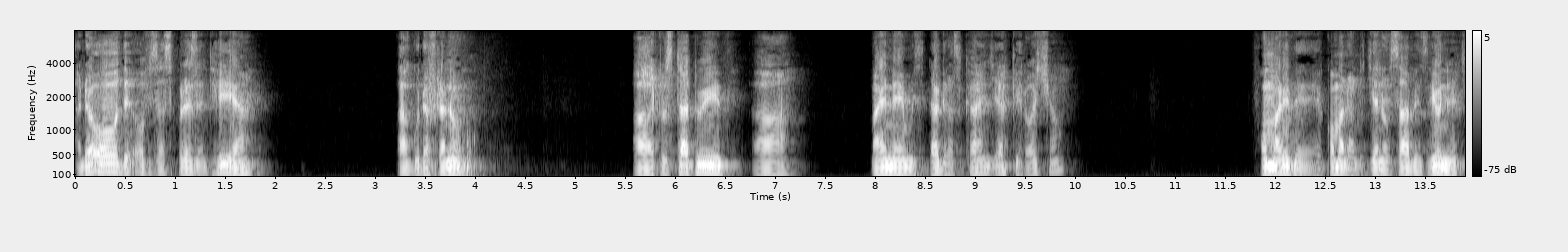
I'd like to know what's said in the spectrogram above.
and all the officers present here, uh, good afternoon. Uh, to start with, uh, my name is Douglas Kanja Kirocho, formerly the Commandant General Service Unit,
